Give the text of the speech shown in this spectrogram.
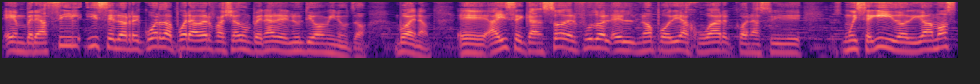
en Brasil, y se lo recuerda por haber fallado un penal en el último minuto. Bueno, eh, ahí se cansó del fútbol, él no podía jugar con muy seguido, digamos,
